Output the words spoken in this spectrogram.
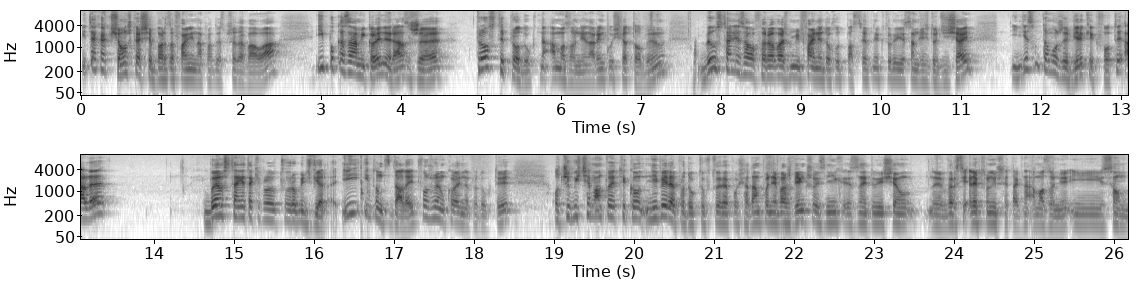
I taka książka się bardzo fajnie naprawdę sprzedawała i pokazała mi kolejny raz, że prosty produkt na Amazonie, na rynku światowym był w stanie zaoferować mi fajny dochód pasywny, który jest tam gdzieś do dzisiaj. I nie są to może wielkie kwoty, ale byłem w stanie takich produktów robić wiele. I idąc dalej, tworzyłem kolejne produkty. Oczywiście mam tutaj tylko niewiele produktów, które posiadam, ponieważ większość z nich znajduje się w wersji elektronicznej tak, na Amazonie i są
